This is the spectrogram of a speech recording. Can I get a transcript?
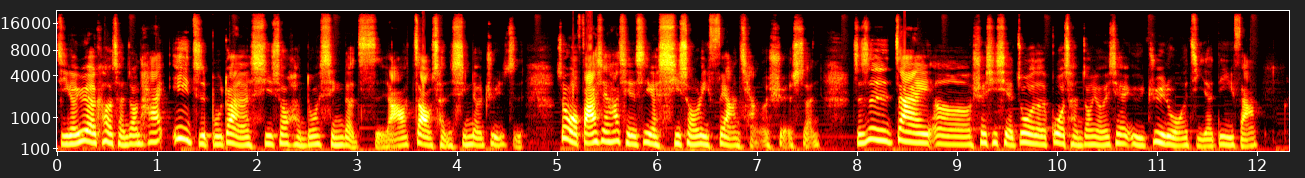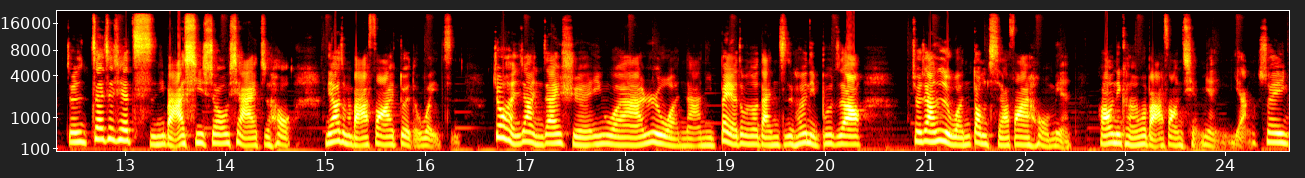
几个月的课程中，他一直不断的吸收很多新的词，然后造成新的句子。所以我发现他其实是一个吸收力非常强的学生，只是在呃学习写作的过程中，有一些语句逻辑的地方，就是在这些词你把它吸收下来之后，你要怎么把它放在对的位置，就很像你在学英文啊、日文啊，你背了这么多单字，可是你不知道，就像日文动词要放在后面，然后你可能会把它放前面一样，所以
